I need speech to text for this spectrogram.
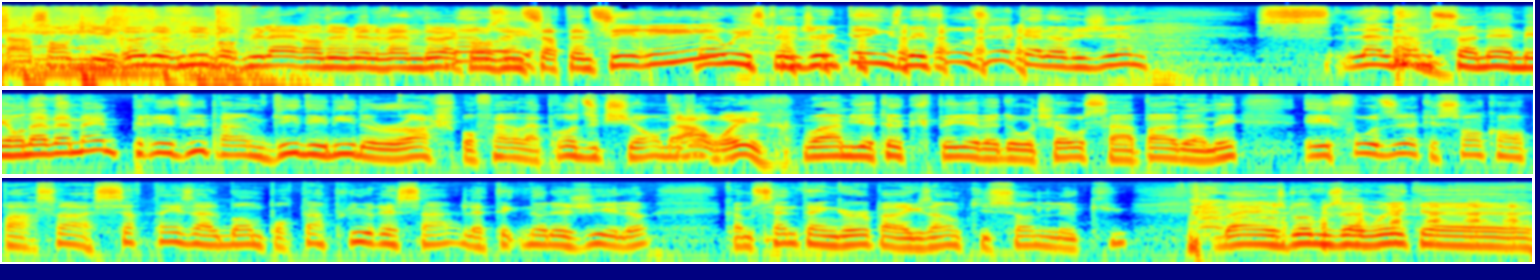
Chanson qui est redevenue populaire en 2022 à Ben cause oui. d'une certaine série. Ben oui, Stranger Things. Mais il faut dire qu'à l'origine, l'album sonnait, mais on avait même prévu prendre Guy Daly de Rush pour faire la production. Ah oui? Ouais, mais il était occupé, il y avait d'autres choses, ça n'a pas donné. Et il faut dire que si on compare ça à certains albums pourtant plus récents, la technologie est là, comme Sentenger par exemple, qui sonne le cul, ben je dois vous avouer que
